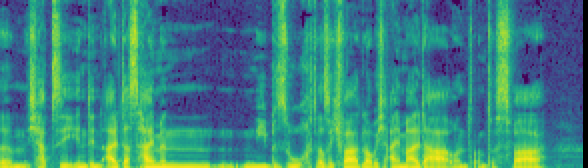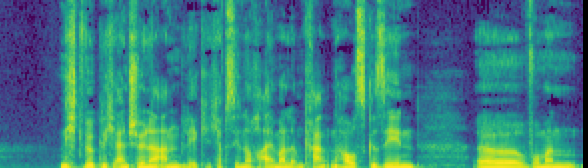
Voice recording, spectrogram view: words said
ähm, ich habe sie in den Altersheimen nie besucht. Also ich war, glaube ich, einmal da und und es war nicht wirklich ein schöner Anblick. Ich habe sie noch einmal im Krankenhaus gesehen, äh, wo man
